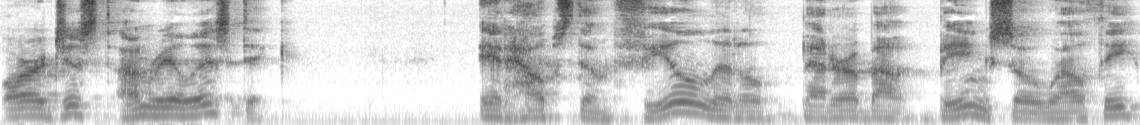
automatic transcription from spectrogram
or just unrealistic. It helps them feel a little better about being so wealthy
